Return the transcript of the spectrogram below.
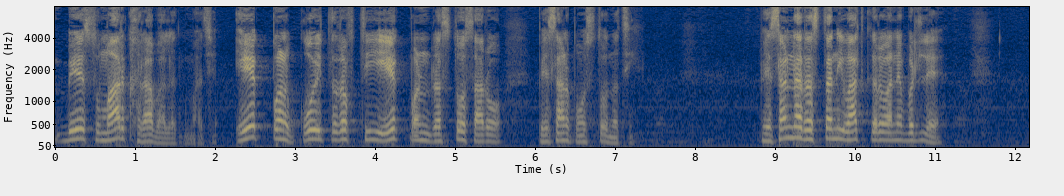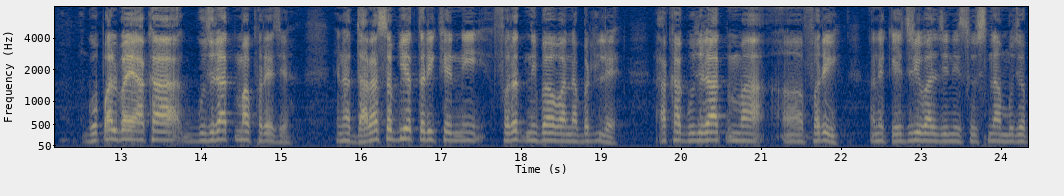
બેસુમાર ખરાબ હાલતમાં છે. એક પણ કોઈ તરફથી, એક પણ રસ્તો સારો ભેસાણ પહોંચતો નથી. ભેસાણના રસ્તાની વાત કરવાને બદલે ગોપાલભાઈ આખા ગુજરાતમાં ફરે છે. એના ધારાસભ્ય તરીકેની ફરજ નિભાવવાના બદલે આખા ગુજરાતમાં ફરી અને કેજરીવાલજીની સૂચના મુજબ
